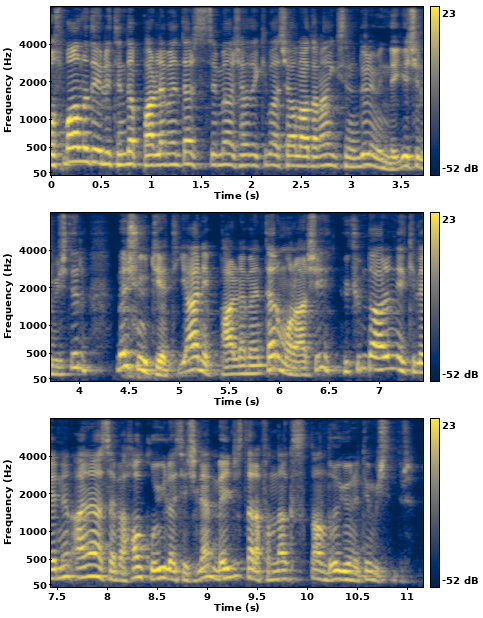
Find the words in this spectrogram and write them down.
Osmanlı Devleti'nde parlamenter sistemi aşağıdaki başarılardan hangisinin döneminde geçilmiştir? Meşrutiyet yani parlamenter monarşi hükümdarın etkilerinin anayasa ve halk oyuyla seçilen meclis tarafından kısıtlandığı yönetim biçimidir.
